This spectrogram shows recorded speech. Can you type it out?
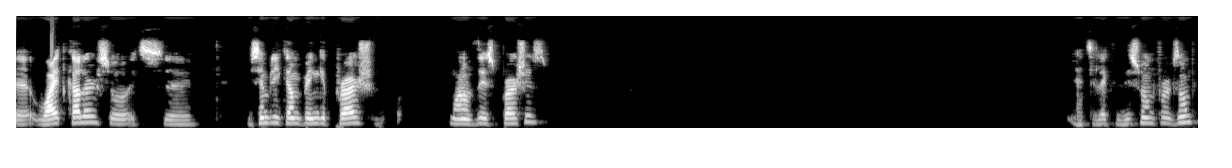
uh, white color so it's uh, you simply can bring a brush one of these brushes let's select this one for example.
